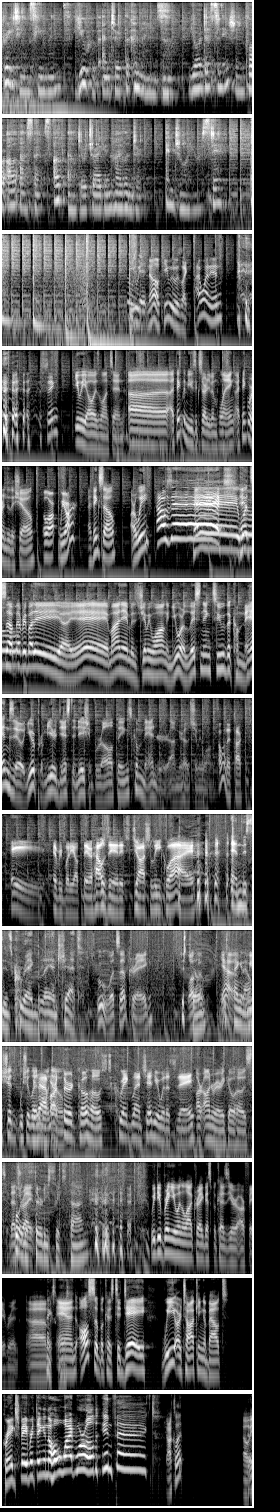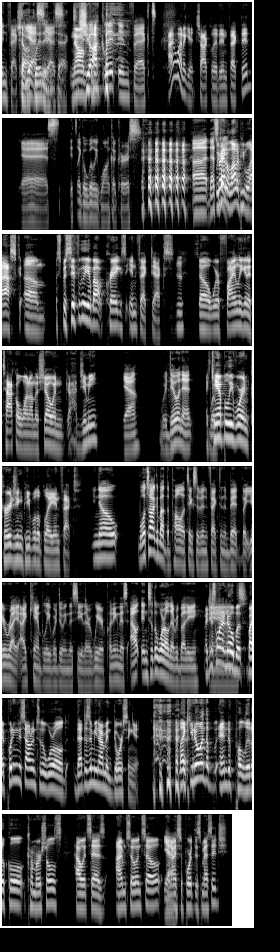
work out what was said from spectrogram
Greetings, humans. You have entered the Command Zone, your destination for all aspects of Elder Dragon Highlander. Enjoy your stay. Kiwi, no, Kiwi was like, I went in. Sing. Kiwi always wants in. Uh, I think the music's already been playing. I think we're into the show. Oh, are, we are? I think so. Are we? How's it? Hey, what's up, everybody? Uh, yeah, my name is Jimmy Wong, and you are listening to the Command Zone, your premier destination for all things Commander. I'm your host, Jimmy Wong. I want to talk. Hey, everybody out there. How's it? It's Josh Lee Kwai. And this is Craig Blanchette. Ooh, what's up, Craig? Just Welcome. chilling. Yeah, Just hanging out. we should we should we let have our know. third co-host, Craig Blanchette, here with us today. our honorary co-host. That's For right. 36th time. we do bring you in a lot, Craig. That's because you're our favorite. Um, Thanks, guys. And also because today we are talking about Craig's favorite thing in the whole wide world. In fact, chocolate. Oh, in infect. Chocolate yes, yes. No, I'm- chocolate infect. I want to get chocolate infected. Yes, it's like a Willy Wonka curse. We've Uh, that's right. had a lot of people ask um, specifically about Craig's infect decks. Mm-hmm. So we're finally going to tackle one on the show. And God, Jimmy, Yeah, we're doing it. I We're- can't believe we're encouraging people to play infect. You know, we'll talk about the politics of infect in a bit, but you're right. I can't believe we're doing this either. We are putting this out into the world, everybody. I just want to know, but by putting this out into the world, that doesn't mean I'm endorsing it. like you know, at the end of political commercials, how it says "I'm so and so" and Yeah. I support this message.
